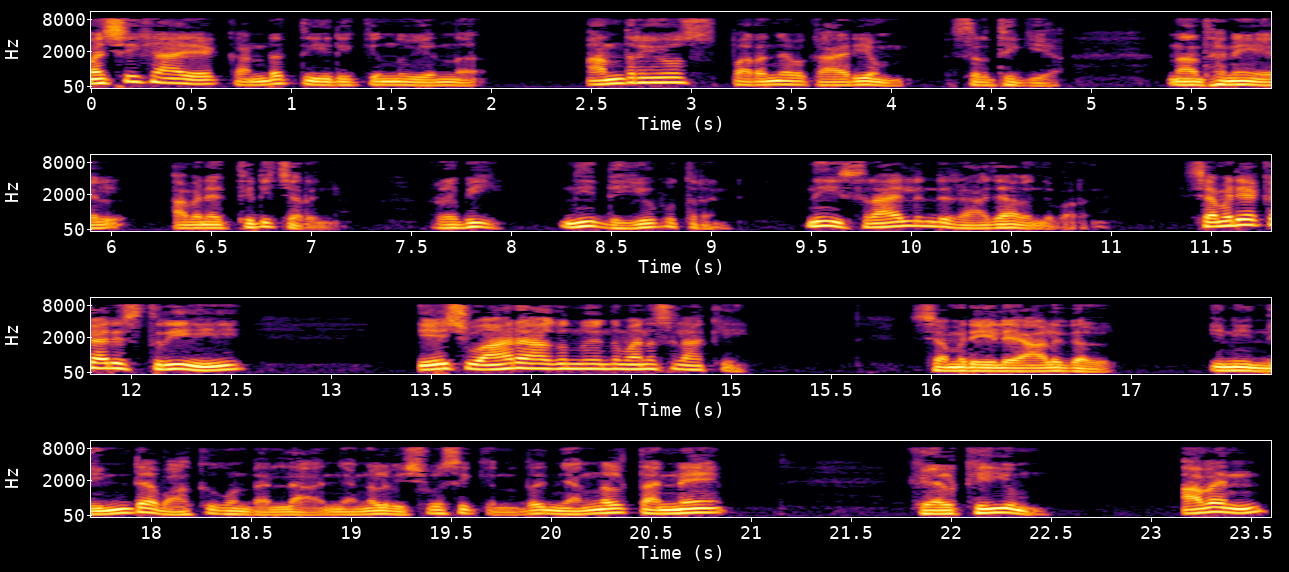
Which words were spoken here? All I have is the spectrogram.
മഷിഹായെ കണ്ടെത്തിയിരിക്കുന്നു എന്ന് അന്ത്രയോസ് പറഞ്ഞ കാര്യം ശ്രദ്ധിക്കുക. നഥനയേൽ അവനെ തിരിച്ചറിഞ്ഞു. റബി നീ ദൈവപുത്രൻ. നീ ഇസ്രായേലിന്റെ രാജാവെന്ന് പറഞ്ഞു. ശമരിയക്കാരി സ്ത്രീ യേശു ആരാകുന്നു എന്ന് മനസ്സിലാക്കി. ശമരിയിലെ ആളുകൾ ഇനി നിന്റെ വാക്കുകൊണ്ടല്ല ഞങ്ങൾ വിശ്വസിക്കുന്നത്. ഞങ്ങൾ തന്നെ കേൾക്കുകയും അവൻ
